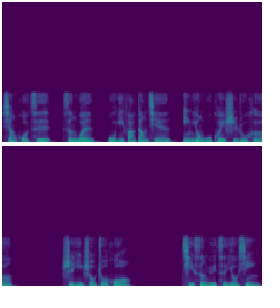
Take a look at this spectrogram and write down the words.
向火赐。僧问无一法当前。应用无亏时如何？师以手着火，其僧于此有幸。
